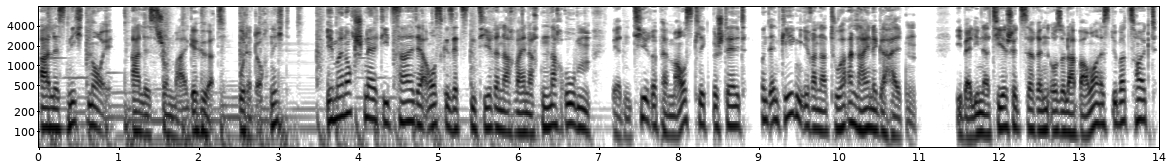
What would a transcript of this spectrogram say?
Alles nicht neu, alles schon mal gehört. Oder doch nicht? Immer noch schnellt die Zahl der ausgesetzten Tiere nach Weihnachten nach oben, werden Tiere per Mausklick bestellt und entgegen ihrer Natur alleine gehalten. Die Berliner Tierschützerin Ursula Bauer ist überzeugt,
